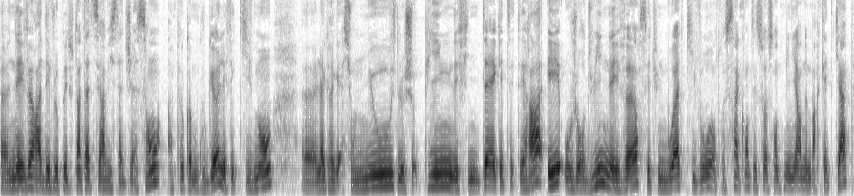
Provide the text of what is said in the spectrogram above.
Naver a développé tout un tas de services adjacents, un peu comme Google, effectivement, l'agrégation de news, le shopping, des fintech, etc. Et aujourd'hui, Naver, c'est une boîte qui vaut entre 50 et 60 milliards de market cap.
